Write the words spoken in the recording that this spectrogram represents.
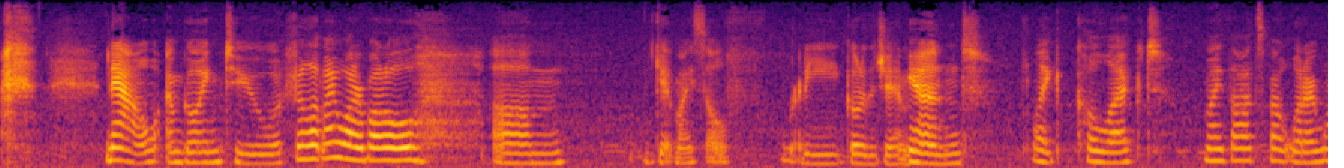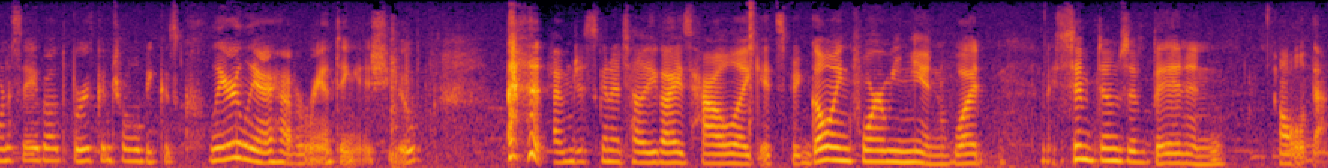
now i'm going to fill up my water bottle um get myself ready go to the gym and like collect my thoughts about what i want to say about the birth control because clearly i have a ranting issue. I'm just gonna tell you guys how like it's been going for me and what my symptoms have been and all of that.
